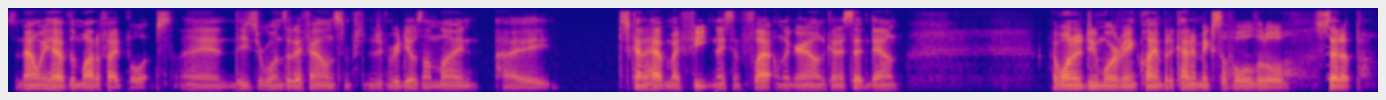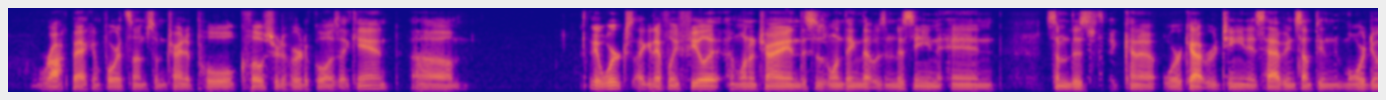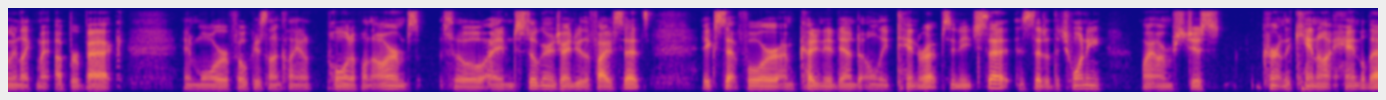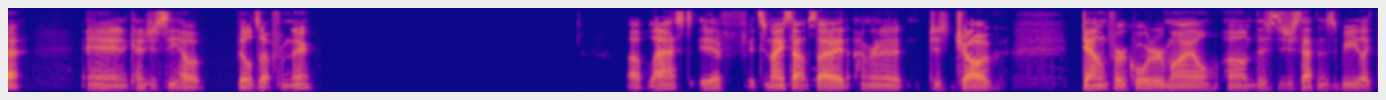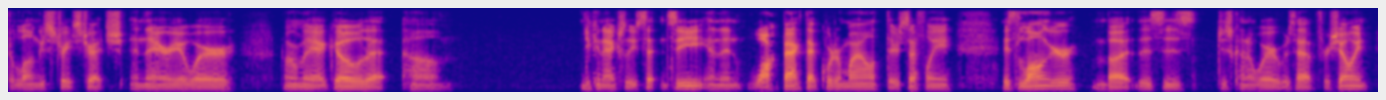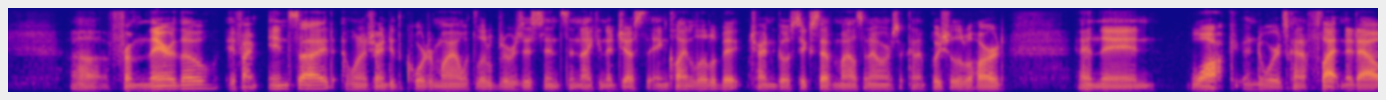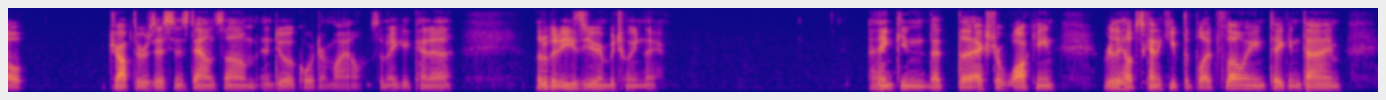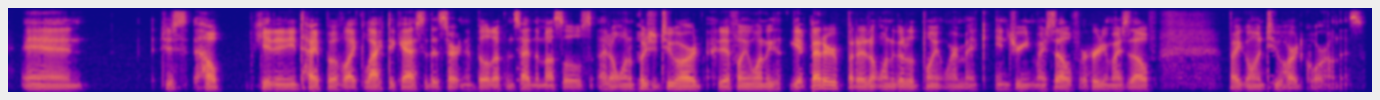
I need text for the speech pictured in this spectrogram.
So now we have the modified pull-ups and these are ones that I found some, some different videos online. I just kind of have my feet nice and flat on the ground, kind of sitting down. I want to do more of an incline, but it kind of makes the whole little setup rock back and forth some, so I'm trying to pull closer to vertical as I can. Um, it works. I can definitely feel it. I want to try and this is one thing that was missing in some of this kind of workout routine is having something more doing like my upper back and more focused on kind pulling up on the arms. So I'm still going to try and do the five sets, except for I'm cutting it down to only 10 reps in each set instead of the 20. My arms just currently cannot handle that and kind of just see how it builds up from there. Up last. If it's nice outside, I'm gonna just jog down for a quarter mile. Um, this just happens to be like the longest straight stretch in the area where normally I go that um, you can actually sit and see and then walk back that quarter mile. There's definitely, it's longer, but this is just kind of where it was at for showing. Uh, from there though, if I'm inside, I want to try and do the quarter mile with a little bit of resistance and I can adjust the incline a little bit, trying to go six, seven miles an hour. So kind of push a little hard and then walk into where it's kind of flatten it out, drop the resistance down some and do a quarter mile. So make it kind of a little bit easier in between there. I'm thinking that the extra walking really helps kind of keep the blood flowing, taking time and just help get any type of like lactic acid that's starting to build up inside the muscles. I don't want to push it too hard. I definitely want to get better, but I don't want to go to the point where I'm like injuring myself or hurting myself by going too hardcore on this.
